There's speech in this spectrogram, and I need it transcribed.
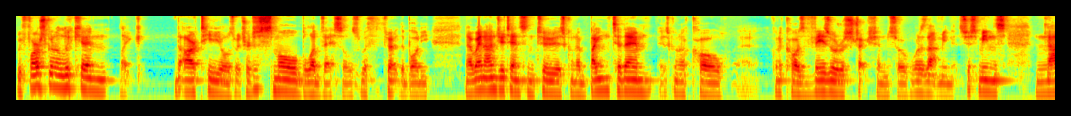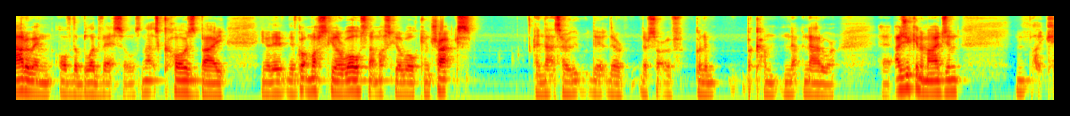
we're first going to look in like the arterioles, which are just small blood vessels with throughout the body. Now, when angiotensin two is going to bind to them, it's going to call uh, going to cause vasorestriction. So, what does that mean? It just means narrowing of the blood vessels, and that's caused by, you know, they, they've got muscular wall, so that muscular wall contracts, and that's how they're they're they're sort of going to become narrower. Uh, as you can imagine, like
